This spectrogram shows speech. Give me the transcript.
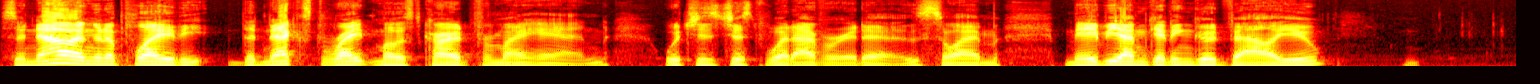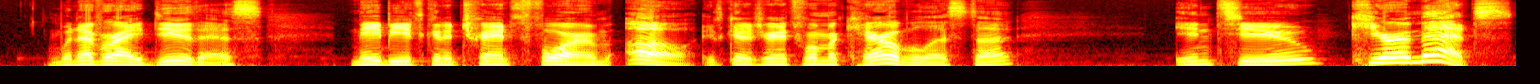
So now I'm going to play the, the next rightmost card from my hand, which is just whatever it is. So I'm maybe I'm getting good value. Whenever I do this, maybe it's going to transform. Oh, it's going to transform a Carabalista into Kira Metz.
